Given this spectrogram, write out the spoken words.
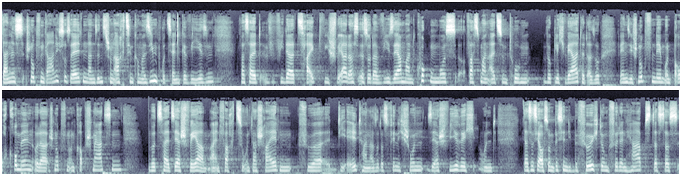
dann ist Schnupfen gar nicht so selten, dann sind es schon 18,7 Prozent gewesen, was halt wieder zeigt, wie schwer das ist oder wie sehr man gucken muss, was man als Symptom wirklich wertet. Also wenn Sie Schnupfen nehmen und Bauchkrummeln oder Schnupfen und Kopfschmerzen, wird es halt sehr schwer, einfach zu unterscheiden für die Eltern. Also das finde ich schon sehr schwierig und das ist ja auch so ein bisschen die Befürchtung für den Herbst, dass das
